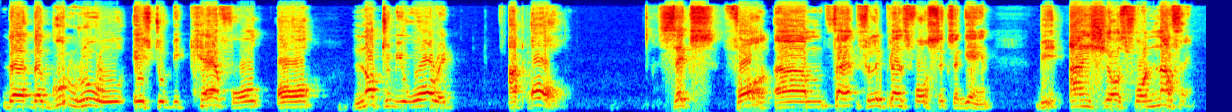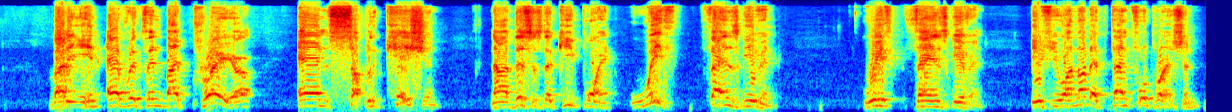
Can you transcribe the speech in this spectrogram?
the, the good rule is to be careful or not to be worried at all. 6, 4, um, Philippians 4, 6 again. Be anxious for nothing, but in everything by prayer and supplication. Now this is the key point. With thanksgiving. With thanksgiving. If you are not a thankful person,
